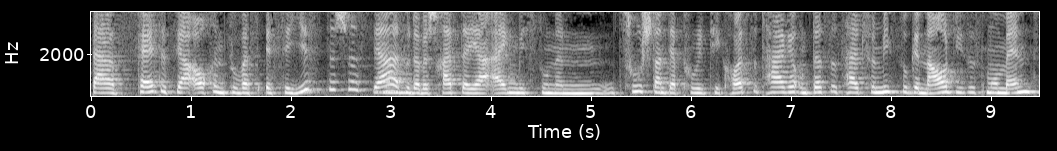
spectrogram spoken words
da fällt es ja auch in so was Essayistisches, ja. Mhm. Also da beschreibt er ja eigentlich so einen Zustand der Politik heutzutage. Und das ist halt für mich so genau dieses Moment,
